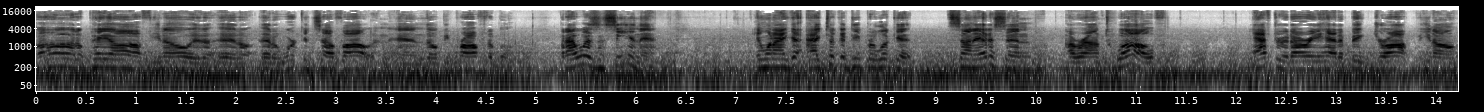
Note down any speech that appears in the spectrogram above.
oh, it'll pay off. You know, it'll it'll, it'll work itself out, and, and they'll be profitable. But I wasn't seeing that. And when I got, I took a deeper look at SunEdison around 12, after it already had a big drop, you know,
